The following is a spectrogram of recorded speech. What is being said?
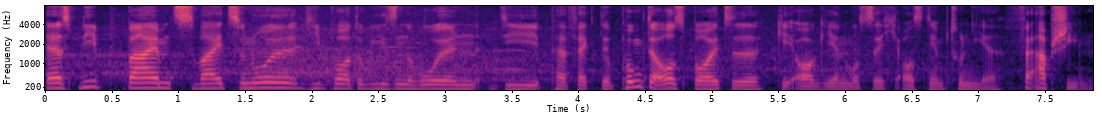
Es blieb beim 2 zu 0. Die Portugiesen holen die perfekte Punkteausbeute. Georgien muss sich aus dem Turnier verabschieden.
